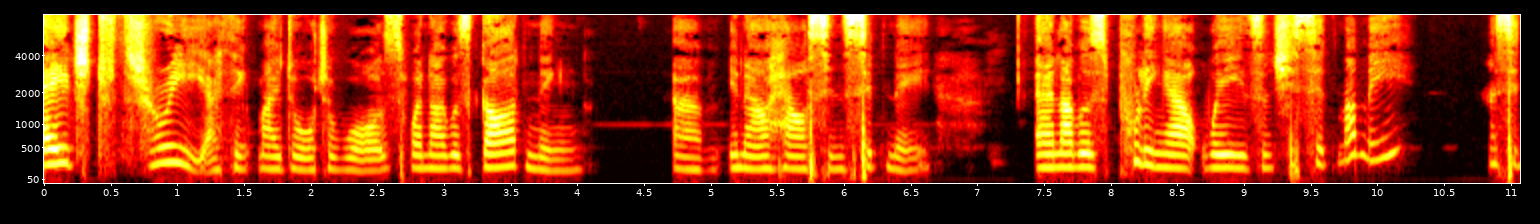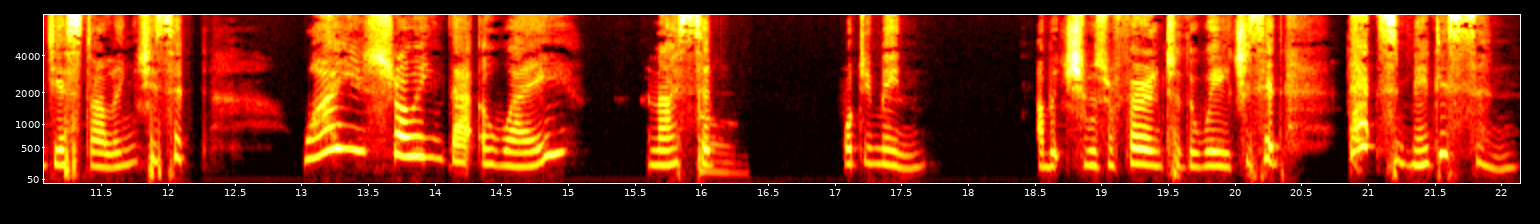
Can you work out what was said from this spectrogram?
aged three, I think my daughter was, when I was gardening um, in our house in Sydney. And I was pulling out weeds, and she said, Mummy, I said, Yes, darling. She said, Why are you throwing that away? And I said, oh. What do you mean? I mean, she was referring to the weed. She said, That's medicine.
